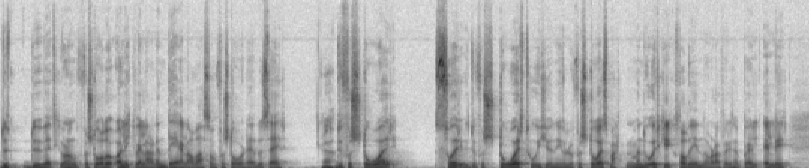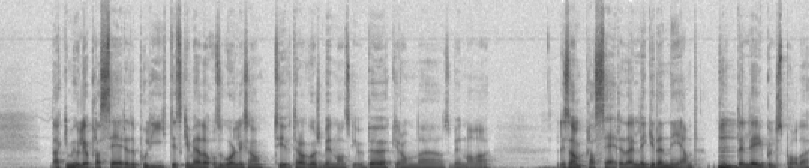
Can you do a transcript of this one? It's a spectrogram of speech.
Du, du vet ikke hvordan du forstår det. Og allikevel er det en del av deg som forstår det du ser. Ja. Du forstår sorg, du forstår 22. juli, du forstår smerten, men du orker ikke ta det inn over deg, f.eks. Eller det er ikke mulig å plassere det politiske med det. Og så går det liksom 20-30 år, så begynner man å skrive bøker om det, og så begynner man å liksom plassere det, legge det ned, putte labels på det.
